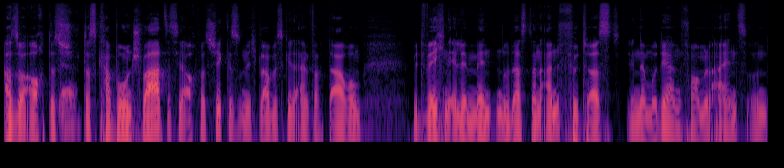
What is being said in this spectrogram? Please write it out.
Also auch das, Ja. das Carbon schwarz ist ja auch was Schickes und ich glaube, es geht einfach darum, mit welchen Elementen du das dann anfütterst in der modernen Formel 1 und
